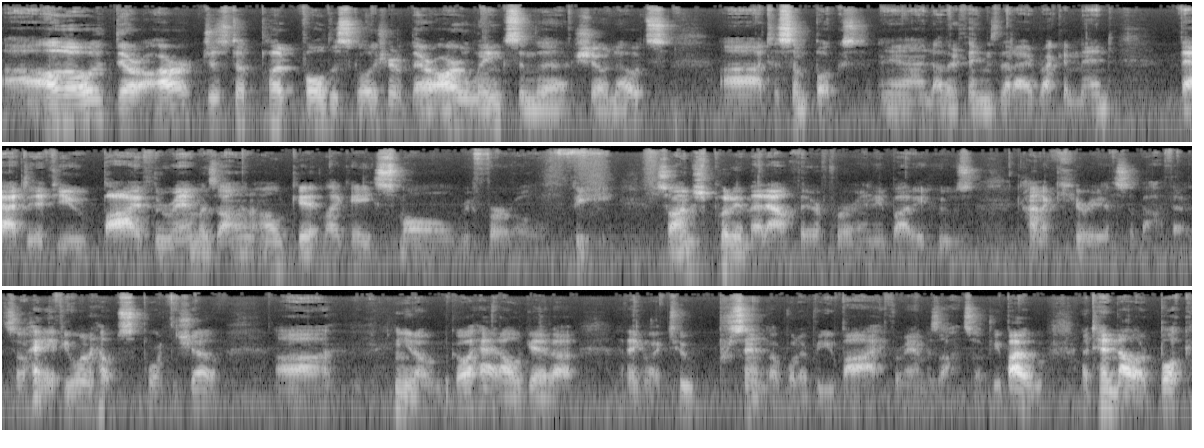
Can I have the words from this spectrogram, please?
Uh, although there are, just to put full disclosure, there are links in the show notes uh, to some books and other things that I recommend. That if you buy through Amazon, I'll get like a small referral fee. So I'm just putting that out there for anybody who's kind of curious about that. So hey, if you want to help support the show, uh, you know, go ahead. I'll get a, I think like two percent of whatever you buy from Amazon. So if you buy a ten dollar book,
